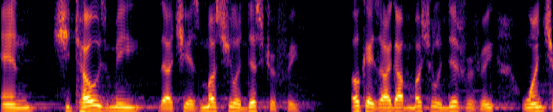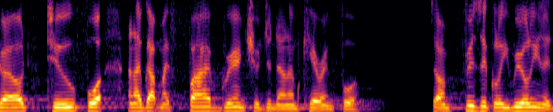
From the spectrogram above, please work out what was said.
And she tells me that she has muscular dystrophy. Okay, so I got muscular dystrophy, one child, two, four, and I've got my five grandchildren that I'm caring for. So I'm physically really in a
